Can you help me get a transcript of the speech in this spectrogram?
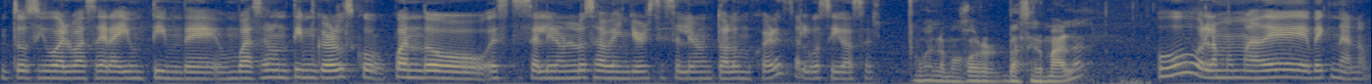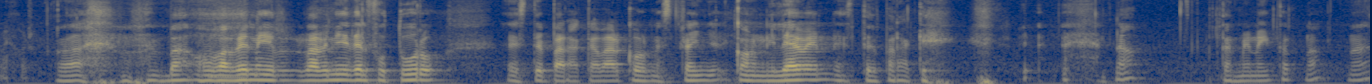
entonces igual va a ser ahí un team de, va a ser un team girls cuando este, salieron los Avengers y salieron todas las mujeres, algo así va a ser. O a lo mejor va a ser mala. Uh, la mamá de Vecna a lo mejor. Ah, va, o va a venir, va a venir del futuro, este, para acabar con Stranger, con Eleven, este, para que, ¿no? Terminator, ¿no? ¿No?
